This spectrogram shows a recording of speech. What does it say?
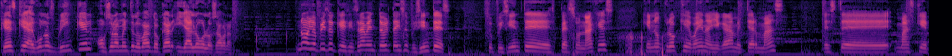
¿Crees que algunos brinquen o solamente los van a tocar y ya luego los abran? No, yo pienso que sinceramente ahorita hay suficientes suficientes personajes que no creo que vayan a llegar a meter más este más que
